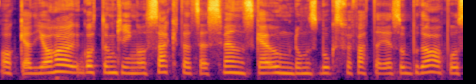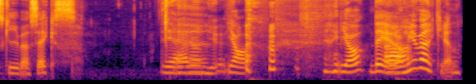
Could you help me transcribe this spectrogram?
Och att jag har gått omkring och sagt att så här, svenska ungdomsboksförfattare är så bra på att skriva sex. Det är Eh, de ju. Ja, ja det är Ja. de ju verkligen.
